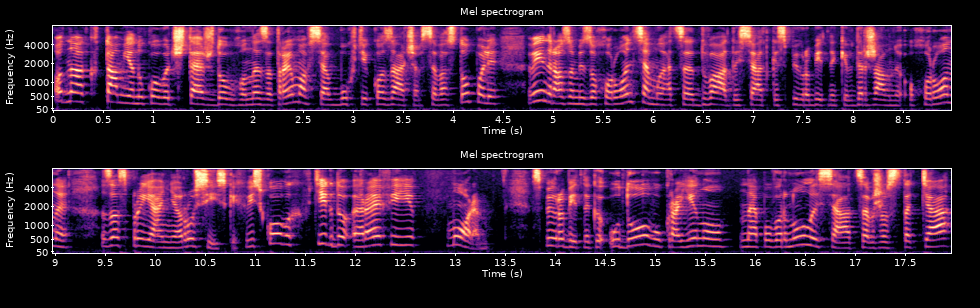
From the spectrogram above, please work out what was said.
Однак там Янукович теж довго не затримався в бухті Козача в Севастополі. Він разом із охоронцями, а це два десятки співробітників державної охорони, за сприяння російських військових втік до Ерефії морем. Співробітники УДО в Україну не повернулися. А це вже стаття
